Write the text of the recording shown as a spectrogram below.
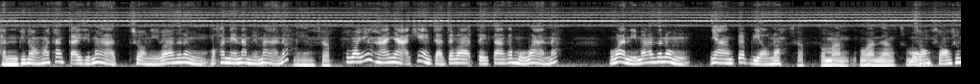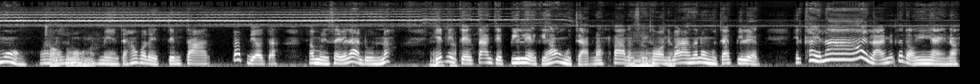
คันพี่น้องเฮาทางไกลสิมาช่วงนี้ว่าซะน้องบ่คันแนะนำให้มาเนาะแมนครับเพราะว่ายังหาหยาแข้งจ้ะแต่ว่าแตกต่างกับหมู่บ้านเนาะ หมู่บ้านนี่มาซะน้องย่างแป๊บเดียวเนาะครับ ประมาณประมาณยางชั่วโมง สองสองชั่วโมงว่าสองชั่วโมงเนอะ แม่นแต่เฮาก็ได้เต็มตาแป๊บเดียวจ้ะถ้ามื้อนี้ใช้เวลาโดนเนาะเฮ็ดนี่แตกต่างจากปีแรกที่เฮาหูจักเนาะป้าบันสังทอนนี่บ้านล่างถนนหูจักปีแรกเฮ็ดไข่หลายหลายมีแต่ดอกใหญ่ๆเนาะ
